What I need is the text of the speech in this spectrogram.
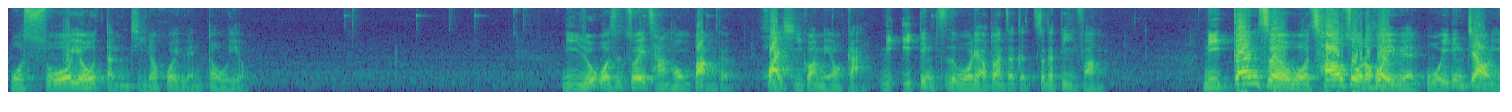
我所有等级的会员都有。你如果是追长红棒的坏习惯没有改，你一定自我了断这个这个地方。你跟着我操作的会员，我一定叫你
